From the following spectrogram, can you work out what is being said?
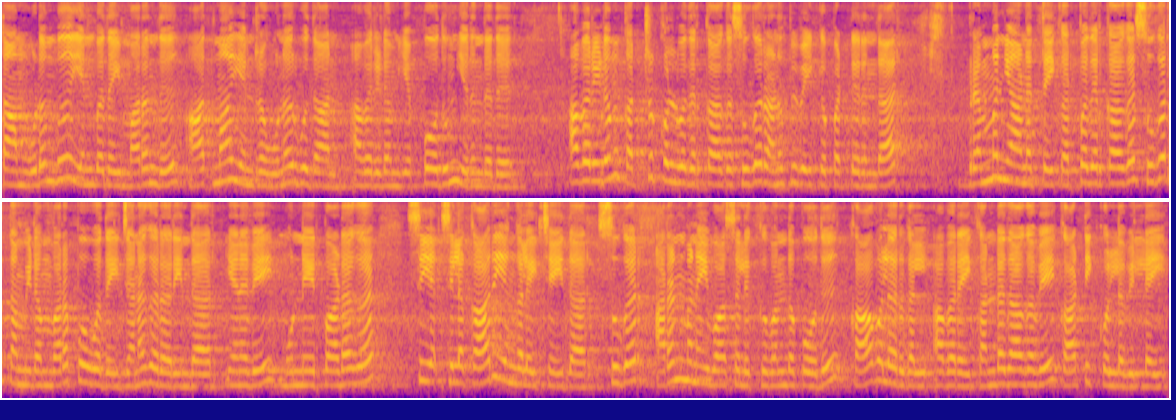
தாம் உடம்பு என்பதை மறந்து ஆத்மா என்ற உணர்வுதான் அவரிடம் எப்போதும் இருந்தது. அவரிடம் கற்றுக்கொள்வதற்காக சுகர் அனுப்பி வைக்கப்பட்டிருந்தார். பிரம்ம ஞானத்தை கற்பதற்காக சுகர் தம்மிடம் வரப்போவதை ஜனகர் அறிந்தார். எனவே முன்னேற்பாடாக சில சில காரியங்களை செய்தார். சுகர் அரண்மனை வாசலுக்கு வந்தபோது காவலர்கள் அவரை கண்டதாகவே காட்டிக்கொள்ளவில்லை.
